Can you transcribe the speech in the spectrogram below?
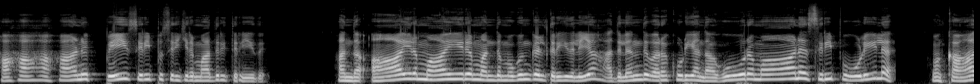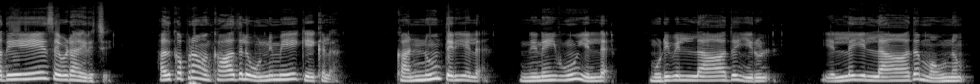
ஹஹாஹான்னு பேய் சிரிப்பு சிரிக்கிற மாதிரி தெரியுது. அந்த ஆயிரம் ஆயிரம் அந்த முகங்கள் தெரியுது இல்லையா? அதுலேருந்து வரக்கூடிய அந்த அகோரமான சிரிப்பு ஒளியில் அவன் காதே செவிடாயிருச்சு. அதுக்கப்புறம் அவன் காதில் ஒன்றுமே கேட்கல கண்ணும் தெரியல நினைவும் இல்லை. முடிவில்லாத இருள் எல்லையில்லாத மௌனம்.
